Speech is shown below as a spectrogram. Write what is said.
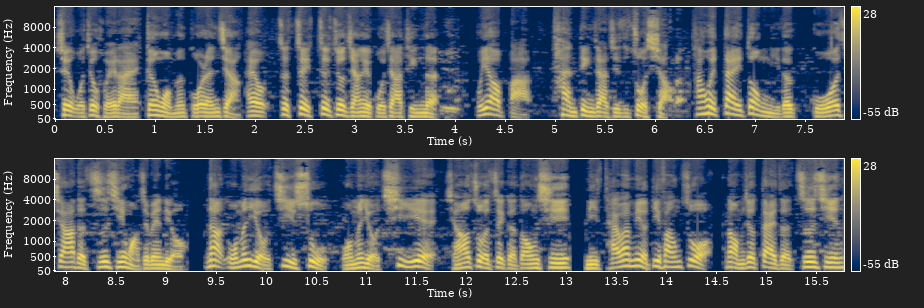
所以我就回来跟我们国人讲，还有这这这就讲给国家听的，不要把碳定价机制做小了，它会带动你的国家的资金往这边流。那我们有技术，我们有企业想要做这个东西，你台湾没有地方做，那我们就带着资金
